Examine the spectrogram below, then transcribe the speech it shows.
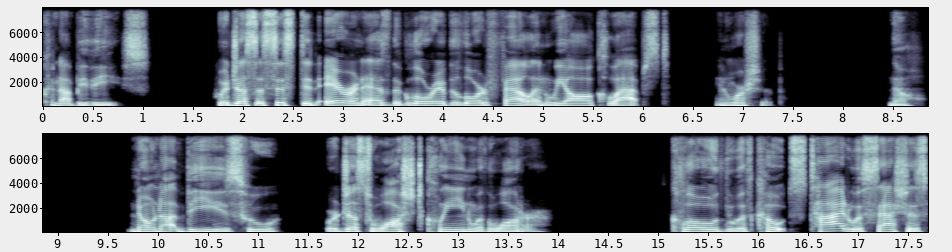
could not be these, who had just assisted Aaron as the glory of the Lord fell and we all collapsed in worship. No, no, not these who were just washed clean with water, clothed with coats, tied with sashes,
